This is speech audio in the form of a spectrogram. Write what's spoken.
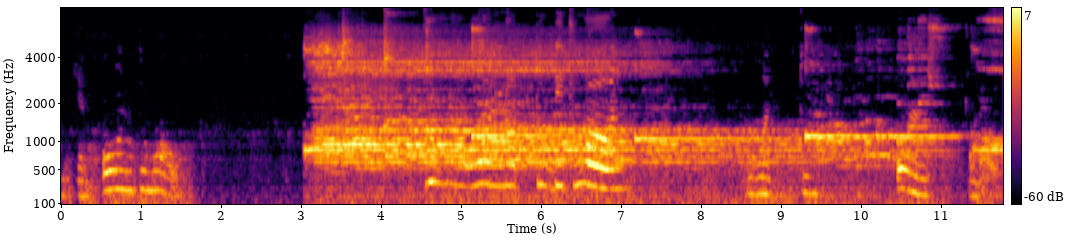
we can own tomorrow. Tomorrow not to be. We want to own tomorrow.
